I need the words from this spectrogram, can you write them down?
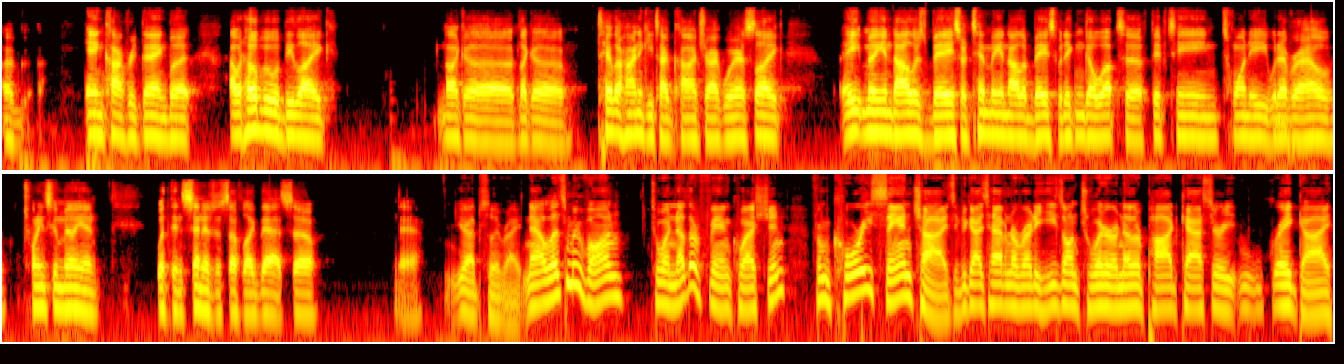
a in concrete thing, but I would hope it would be like like a like a Taylor Heinicke type contract where it's like eight million dollars base or ten million dollar base, but it can go up to 15, 20, whatever hell, twenty two million with incentives and stuff like that. So, yeah, you're absolutely right. Now let's move on to another fan question from Corey Sanchez. If you guys haven't already, he's on Twitter, another podcaster, great guy.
